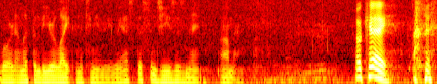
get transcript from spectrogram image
Lord, and let them be your light in the community. We ask this in Jesus' name. Amen. Okay.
